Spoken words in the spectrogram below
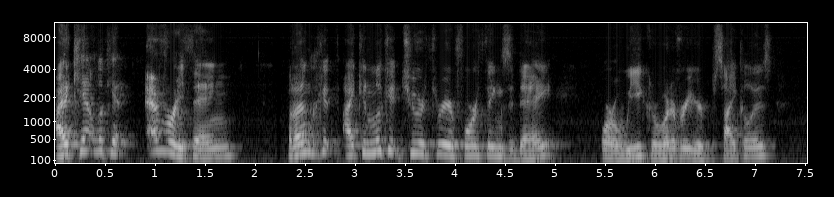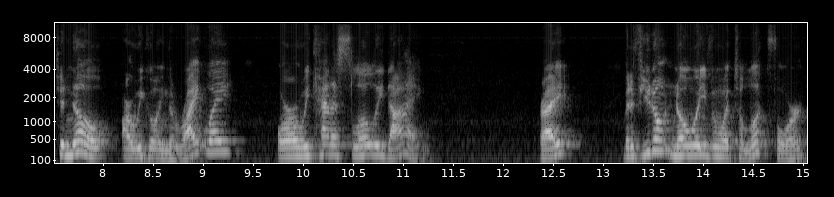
I can't look at everything, but I look at I can look at two or three or four things a day or a week or whatever your cycle is to know are we going the right way or are we kind of slowly dying? Right? But if you don't know even what to look for,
